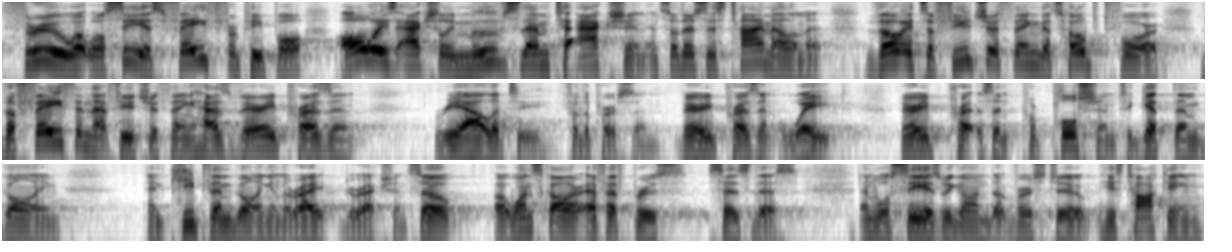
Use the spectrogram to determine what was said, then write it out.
through, what we'll see is faith for people always actually moves them to action. And so there's this time element. Though it's a future thing that's hoped for, the faith in that future thing has very present reality for the person, very present weight, very present propulsion to get them going and keep them going in the right direction. So uh, one scholar, F.F. F. Bruce, says this, and we'll see as we go into verse 2. He's talking,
